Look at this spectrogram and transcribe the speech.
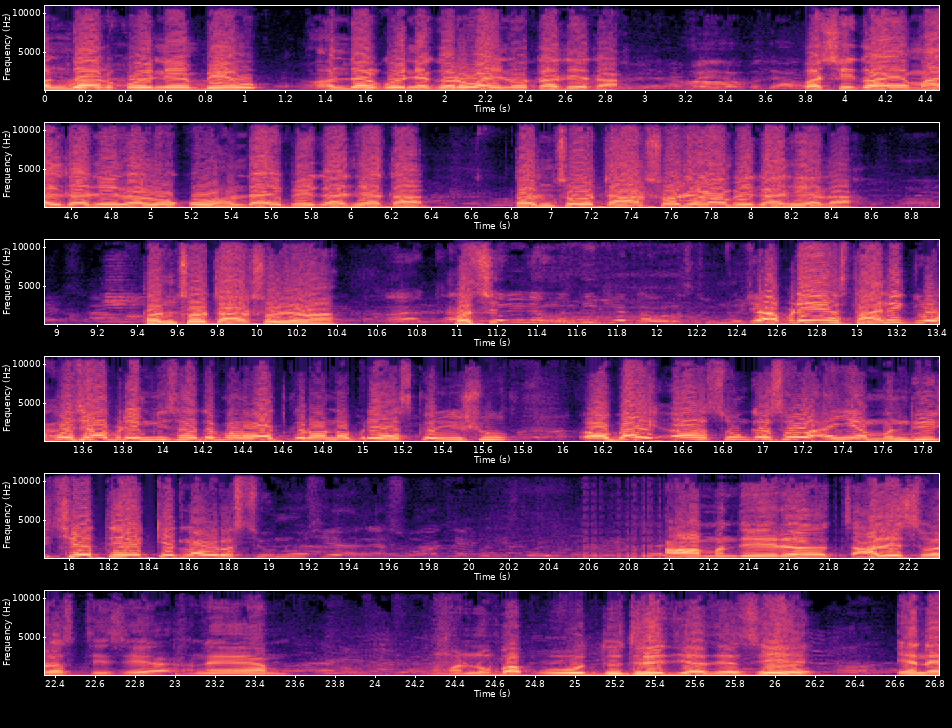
અંદર કોઈને બે, અંદર કોઈને ગરવાઈ નહોતા દેતા. પછી તો અહીંયા માલધારીના લોકો હંધાઈ ભેગા થયા હતા. ત્રણસો ચારસો જણા ભેગા થયા હતા. ત્રણસો ચારસો જણા. પછી આપણે સ્થાનિક લોકો છે આપણે એમની સાથે પણ વાત કરવાનો પ્રયાસ કરીશું. ભાઈ શું કહેશો? અહીંયા મંદિર છે તે કેટલા વર્ષ જૂનું છે અને શું આખી આ મંદિર ચાલીસ વર્ષથી છે અને મનુબાપુ દુધરેજિયા જે છે એને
